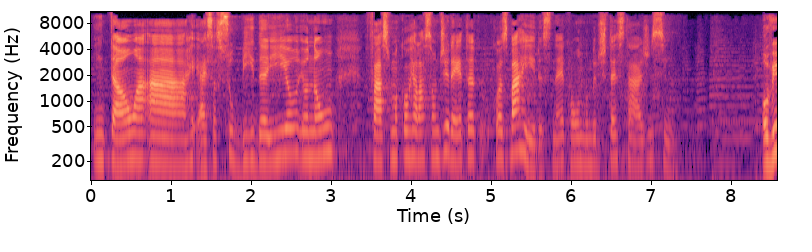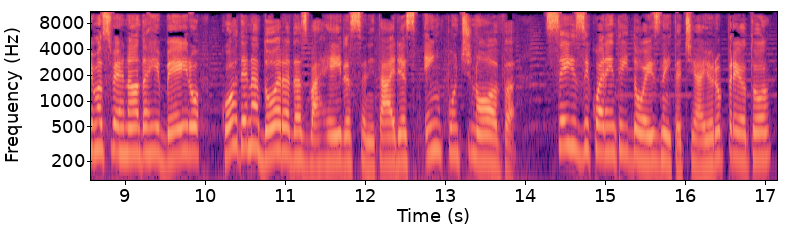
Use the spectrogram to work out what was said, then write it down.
Então, a, a, essa subida aí, eu, eu não faço uma correlação direta com as barreiras, né, com o número de testagens, sim. Ouvimos Fernanda Ribeiro, coordenadora das barreiras sanitárias em Ponte Nova. 6h42, na Itatiaia Ouro Preto.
